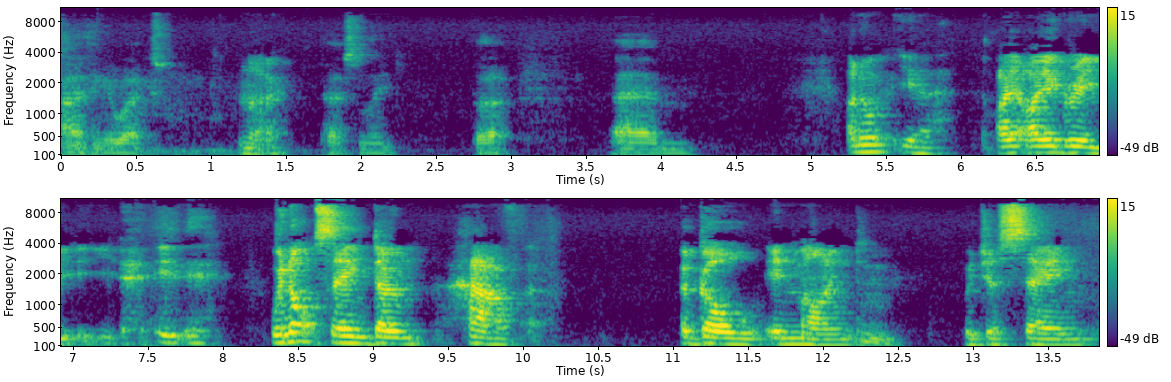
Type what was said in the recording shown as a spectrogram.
I don't think it works No. personally, but um, I know. Yeah, I, I agree. It- it- we're not saying don't have a goal in mind. Mm. We're just saying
